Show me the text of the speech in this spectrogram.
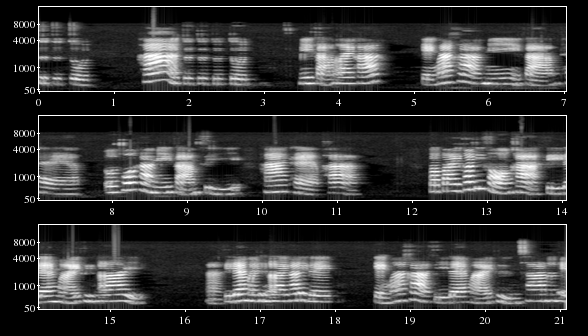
จุดจุดจุด ห้าจุดจุดจุดจุดมีสามอะไรคะ เก่งมากค่ะ มีสามแถบ เออโทษค่ะ มีสามสีห้าแถบค่ะ ต่อไปข้อที่สองค่ะ สีแดงหมายถึงอะไร อ่า สีแดงหมายถึงอะไรคะเด็กๆ เก่งมากค่ะ สีแดงหมายถึงชาตินั่นเอ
